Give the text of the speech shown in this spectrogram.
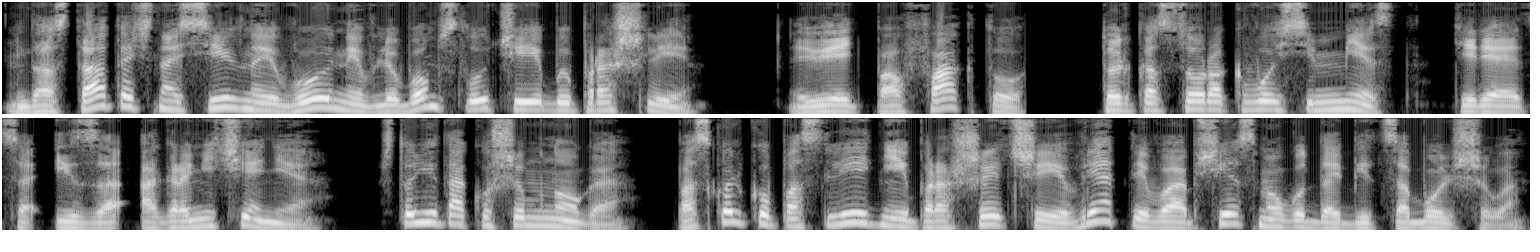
Достаточно сильные воины в любом случае бы прошли, ведь по факту только 48 мест теряется из-за ограничения, что не так уж и много, поскольку последние прошедшие вряд ли вообще смогут добиться большего.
